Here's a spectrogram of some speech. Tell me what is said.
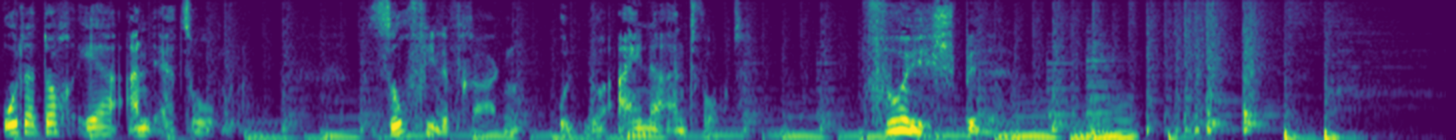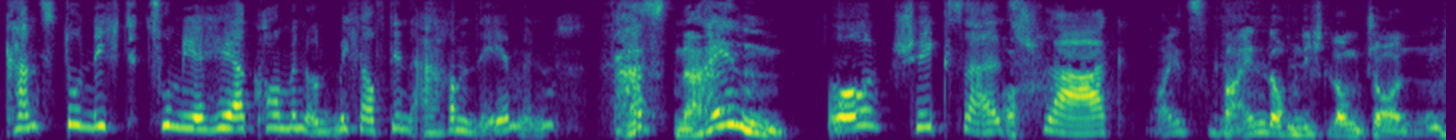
oder doch eher anerzogen? So viele Fragen und nur eine Antwort. Pfui, Spinne. Kannst du nicht zu mir herkommen und mich auf den Arm nehmen? Was? Nein! Oh, Schicksalsschlag. Oh, jetzt wein doch nicht, Long John.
